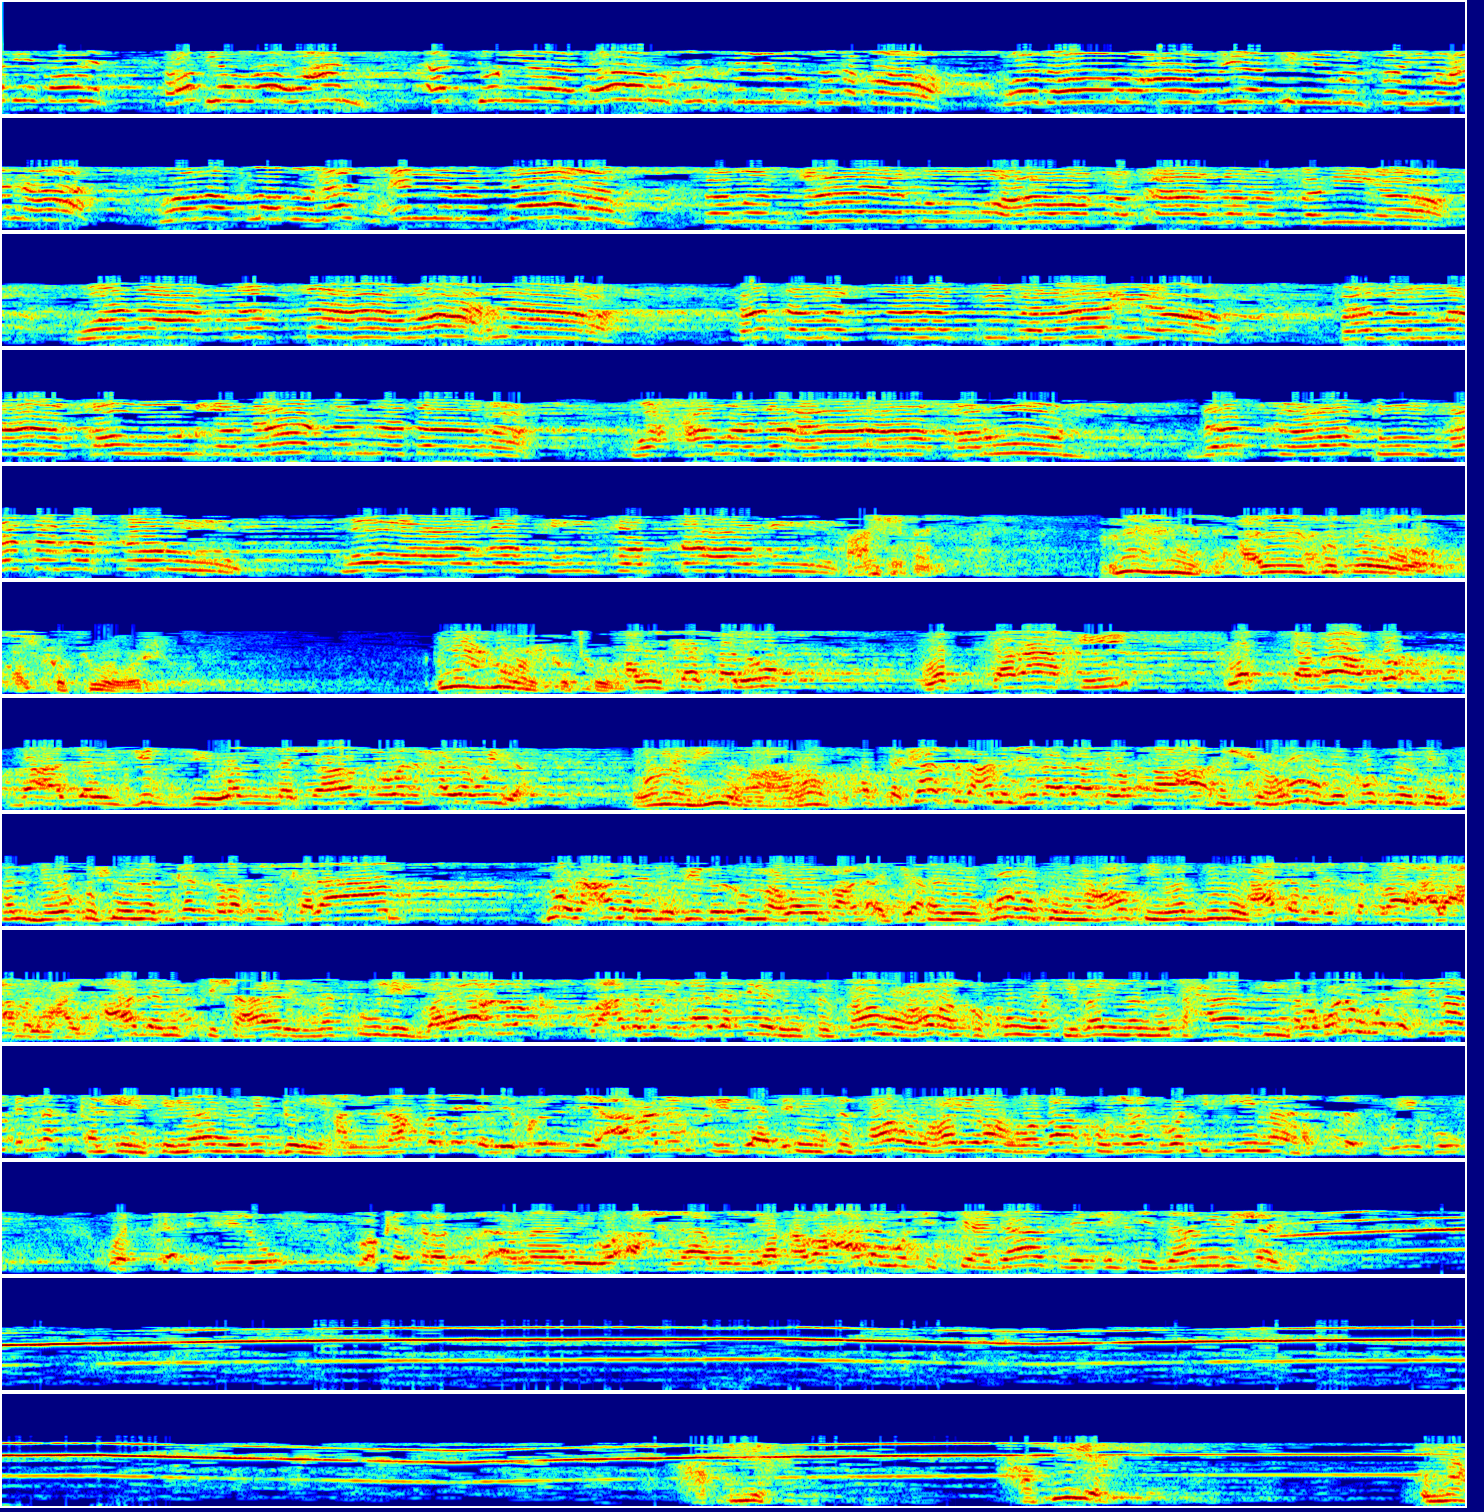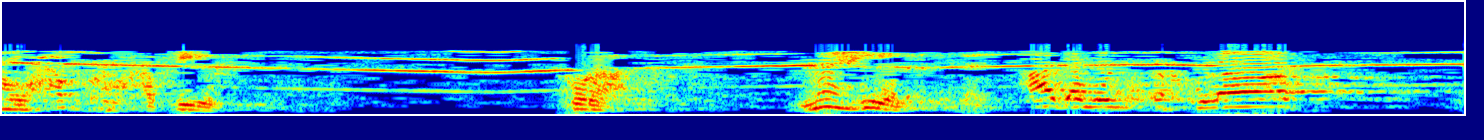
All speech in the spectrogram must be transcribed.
أبي طالب رضي الله عنه الدنيا دار صدق لمن صدقها ودار عافية لمن فهم عنها ومطلب نزح لمن تعلم. فمن ذا وقد آذنت بنيها ونعت نفسها وأهلها فتمثلت ببلائها فذمها قوم غداة الندامة وحمدها آخرون. ذكرتهم فتذكروا. ووعظتهم فاتعظوا عجبا. ما هذا؟ الفتور. الفتور. ما هو الفتور؟ الكسل والتراخي والتباطؤ بعد الجد والنشاط والحيوية. وما هي أعراضه التكاسل عن العبادات والطاعات. الشعور بقسوة القلب وخشونة. كثرة الكلام دون عمل يفيد الأمة وينفع الأجيال. الوقوع في المعاصي والذنوب. عدم الاستقرار على عمل معين. عدم استشعار المسؤولية ضياع الوقت وعدم الإفادة منه. انفصام عرى الأخوة بين المتحابين. الغلو والاهتمام بالنفس. الاهتمام بالدنيا النقد لكل عمل إيجابي. انتصاء الغيرة وضعف جذوة الإيمان. التسويف والتأجيل وكثرة الأمان وأحلام اليقظة. عدم الاستعداد للالتزام بشيء. خطير. خطير. إنه حق خطير. ترى ما هي؟ الأسباب عدم الإخلاص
